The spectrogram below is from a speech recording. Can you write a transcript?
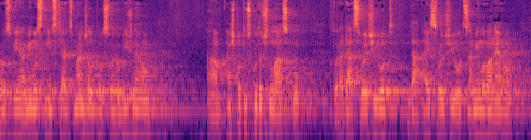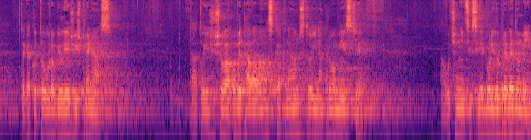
rozvíja milostný vzťah s manželkou svojho blížneho, a až po tú skutočnú lásku, ktorá dá svoj život, dá aj svoj život za milovaného, tak ako to urobil Ježiš pre nás. Táto Ježišova obetáva láska k nám stojí na prvom mieste. A učeníci si jej boli dobre vedomí.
